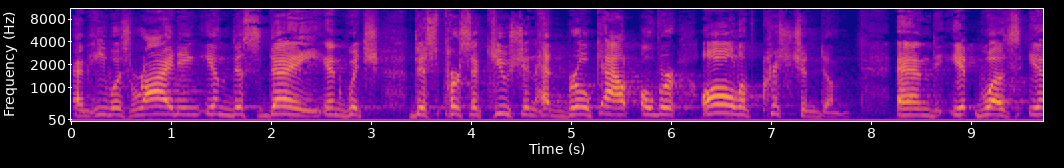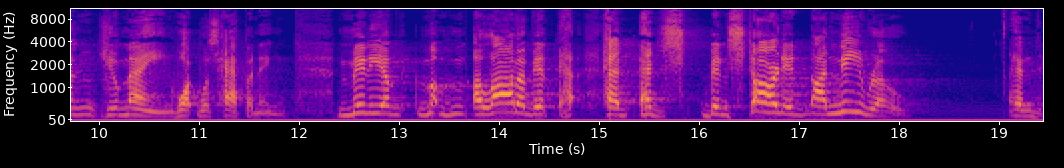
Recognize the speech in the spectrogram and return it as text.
And he was riding in this day in which this persecution had broke out over all of Christendom. And it was inhumane what was happening. Many of, a lot of it had, had been started by Nero. And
